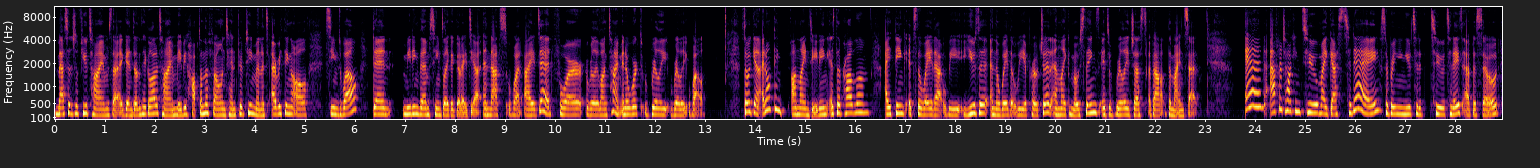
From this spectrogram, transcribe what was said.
messaged a few times that again doesn't take a lot of time maybe hopped on the phone 10 15 minutes everything all seemed well then meeting them seems like a good idea and that's what i did for a really long time and it worked really really well so again, I don't think online dating is the problem. I think it's the way that we use it and the way that we approach it. And like most things, it's really just about the mindset. And after talking to my guest today, so bringing you to, to today's episode,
